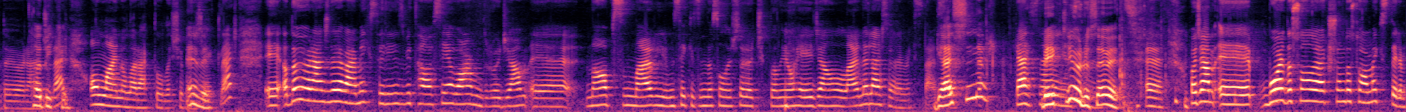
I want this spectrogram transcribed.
aday öğrenciler. ki. Online olarak da ulaşabilecekler. E, aday öğrencilere vermek istediğiniz bir tavsiye var mıdır hocam? E, ne yapsınlar? 28'inde sonuçlar açıklanıyor. Heyecanlılar. Neler söylemek istersiniz? Gelsinler. Gelsinler. Bekliyoruz evet. Evet. Hocam e, bu arada son olarak şunu da sormak isterim.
